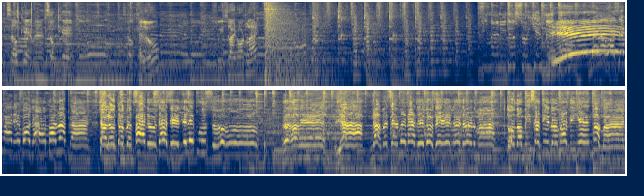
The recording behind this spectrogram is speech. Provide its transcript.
it's okay, man. It's okay. It's okay. Hello? Suicide hotline? Meia semana eu vou dar uma louca Talo tô preparado da telefuso Ya, na me semana de dos de la norma Todo mi sentido más bien no man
